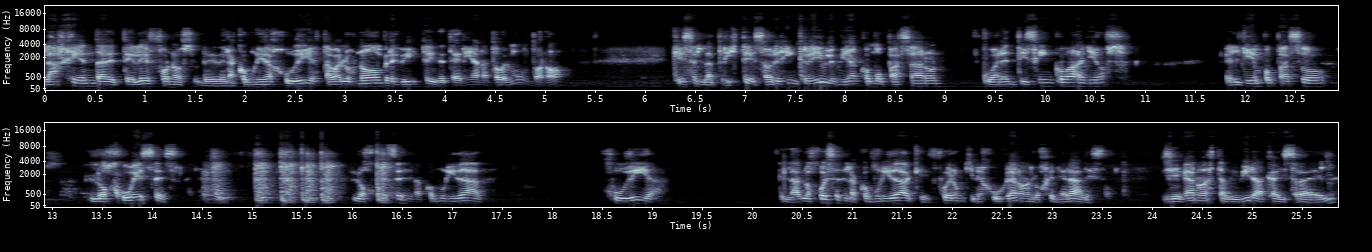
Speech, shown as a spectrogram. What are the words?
la agenda de teléfonos de, la comunidad judía estaban los nombres, ¿viste? Y detenían a todo el mundo, ¿no? Que esa es la tristeza. Ahora es increíble, mira cómo pasaron 45 años, el tiempo pasó, los jueces, los jueces de la comunidad judía la, los jueces de la comunidad que fueron quienes juzgaron a los generales llegaron hasta vivir acá a Israel,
